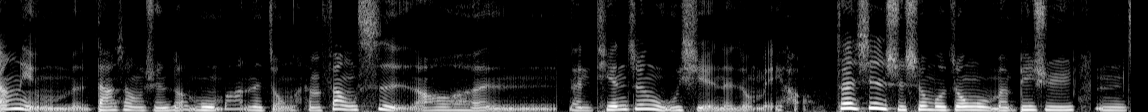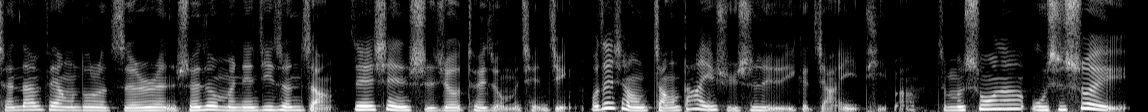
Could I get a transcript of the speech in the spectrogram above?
当年我们搭上旋转木马，那种很放肆，然后很很天真无邪那种美好。但现实生活中，我们必须嗯承担非常多的责任。随着我们年纪增长，这些现实就推着我们前进。我在想，长大也许是一个假议题吧？怎么说呢？五十岁、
